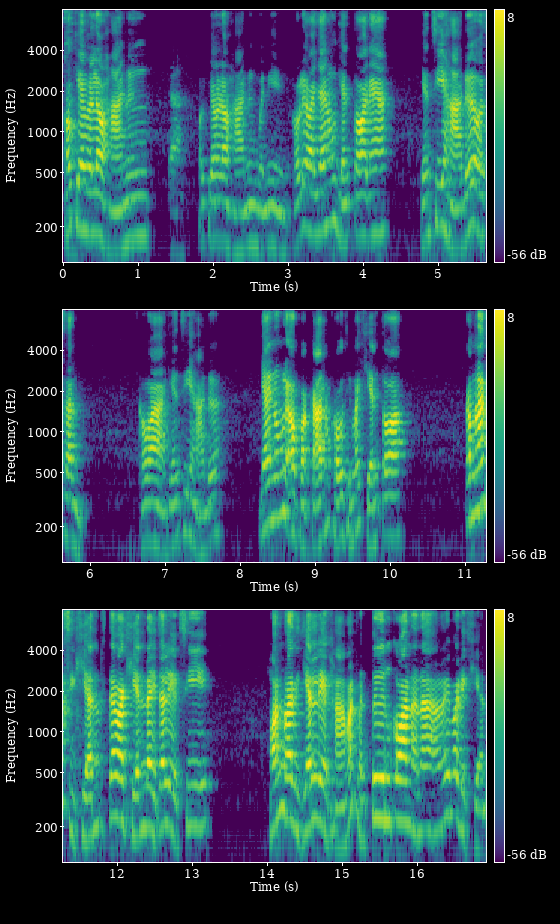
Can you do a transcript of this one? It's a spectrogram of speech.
เขาเขียนไว้แล้วหาหนึ่งจ้าเขาเขียนแล้วหาหนึ่งบัดนี้ เขาเรียกว่ายายน้องเขียนต่อเนี่ยเขียนสีหาเด้อว่าซั่นเขาว่าเขียนสีหาเด้อ ยายน้องเลยเอาปากกาของเขาสิมาเขียนต่อกำลังสิเขียน แต่ว่าเขียนได้จะเลขสีฮอนว่าสิเขียนเลขหามันเหมือนตื่นก่อนน่ะนะเลยบ่ได้เขียน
